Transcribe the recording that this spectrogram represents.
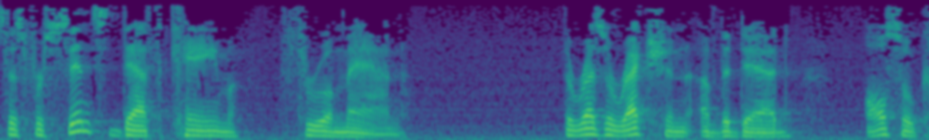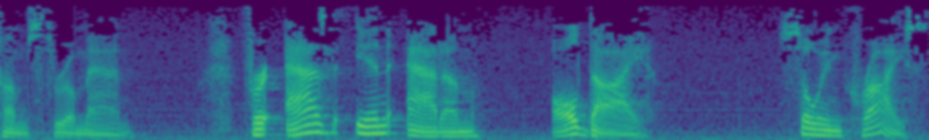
it says, For since death came through a man, the resurrection of the dead also comes through a man. For as in Adam all die, so in Christ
